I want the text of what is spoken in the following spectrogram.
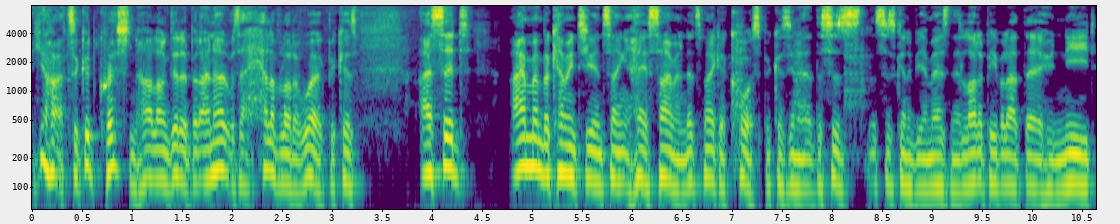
Yeah, it's a good question. How long did it? But I know it was a hell of a lot of work because I said I remember coming to you and saying, "Hey, Simon, let's make a course because you know this is this is going to be amazing. There are a lot of people out there who need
